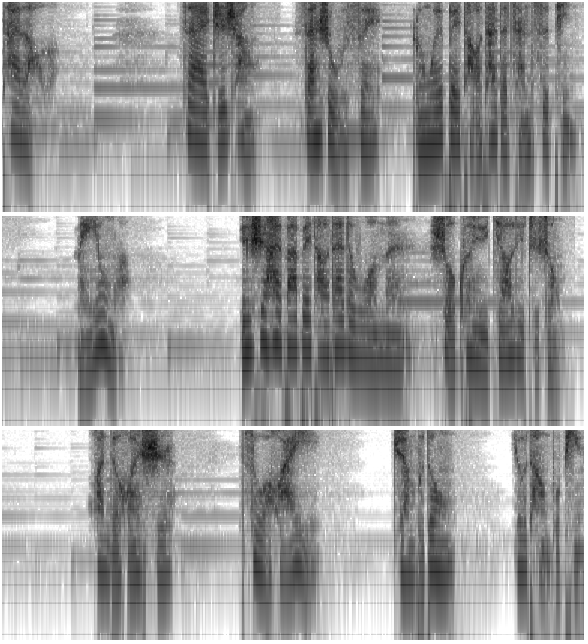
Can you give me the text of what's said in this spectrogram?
太老了；在职场，三十五岁沦为被淘汰的残次品，没用了。于是，害怕被淘汰的我们受困于焦虑之中，患得患失。自我怀疑，卷不动，又躺不平。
